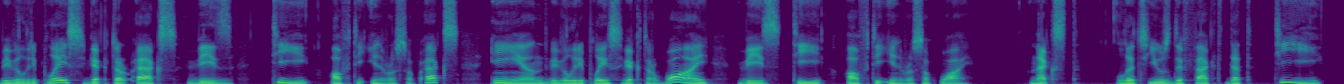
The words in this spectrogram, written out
we will replace vector x with t of the inverse of x and we will replace vector y with t of the inverse of y. Next, let's use the fact that t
